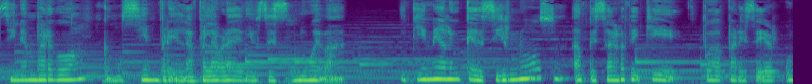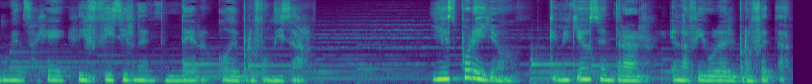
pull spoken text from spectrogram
Sin embargo, como siempre, la palabra de Dios es nueva y tiene algo que decirnos a pesar de que pueda parecer un mensaje difícil de entender o de profundizar. Y es por ello que me quiero centrar en la figura del profeta.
